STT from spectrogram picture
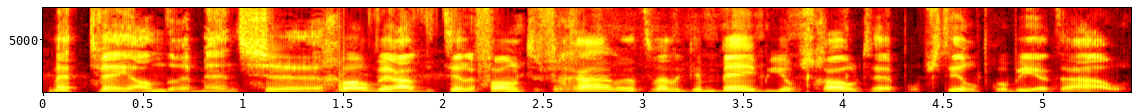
met twee andere mensen gewoon weer aan de telefoon te vergaderen. Terwijl ik een baby op schoot heb, op stil probeer te houden.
